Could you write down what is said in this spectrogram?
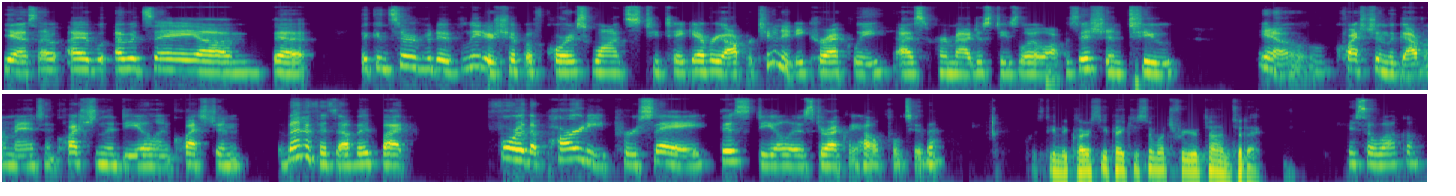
Yes, I, I, w- I would say um, that the conservative leadership, of course, wants to take every opportunity correctly, as Her Majesty's loyal opposition, to you know, question the government and question the deal and question the benefits of it. But for the party per se, this deal is directly helpful to them. Cristine de Clercy, thank you so much for your time today. You're so welcome.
